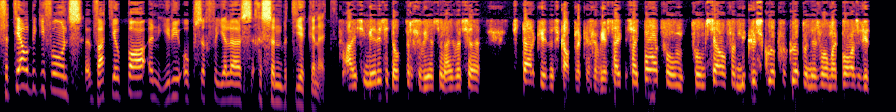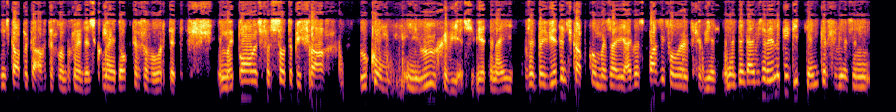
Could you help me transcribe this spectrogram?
Vertel bietjie vir ons wat jou pa in hierdie opsig vir julle as gesin beteken het. Hy is 'n mediese dokter gewees en hy was 'n sterk wetenskaplike gewees. Sy sy pa het vir hom vir homself 'n mikroskoop gekoop en dis waar my pa se wetenskaplike agtergrond begin het. Dis kom hy 'n dokter geword het. En my pa was versot op die vraag hoekom en hoe gewees, jy weet en hy as dit by wetenskap kom is hy hy was passief oor dit gewees en ek dink hy was 'n redelike diep denker gewees en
